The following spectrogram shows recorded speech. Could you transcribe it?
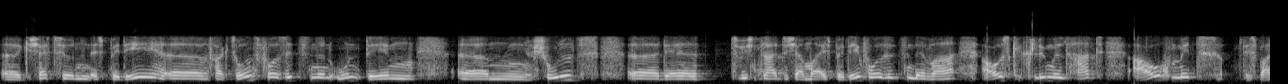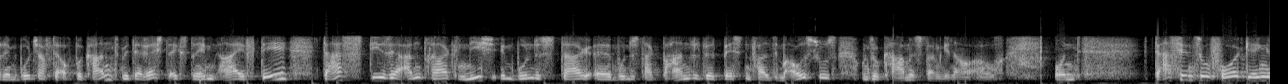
äh, geschäftsführenden SPD-Fraktionsvorsitzenden äh, und dem ähm, Schulz, äh, der zwischenzeitlich ja mal SPD-Vorsitzender war, ausgeklüngelt hat, auch mit, das war dem Botschafter auch bekannt, mit der rechtsextremen AfD, dass dieser Antrag nicht im Bundestag, äh, Bundestag behandelt wird, bestenfalls im Ausschuss. Und so kam es dann genau auch. Und das sind so Vorgänge,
